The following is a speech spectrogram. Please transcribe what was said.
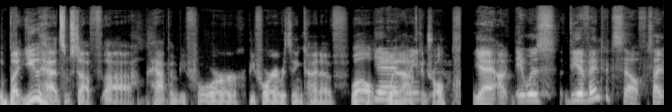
but you had some stuff uh happen before before everything kind of well Yeah, went I out mean, of control. Yeah, uh, it was the event itself. So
